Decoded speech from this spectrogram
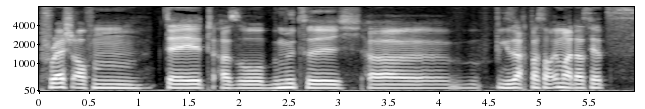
fresh auf dem Date, also bemüht sich, äh, wie gesagt, was auch immer das jetzt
